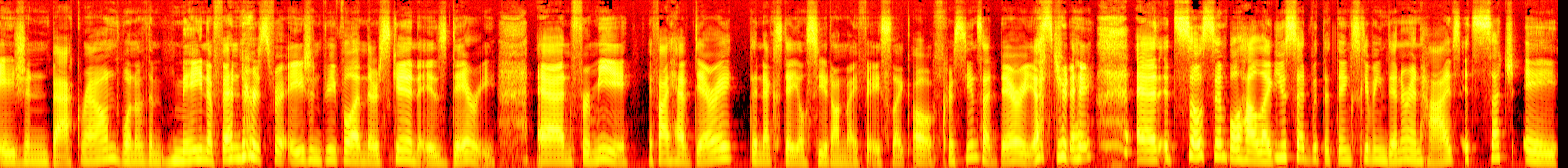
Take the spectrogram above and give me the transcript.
Asian background, one of the main offenders for Asian people and their skin is dairy. And for me, if I have dairy, the next day you'll see it on my face. Like, oh, Christine's had dairy yesterday. And it's so simple how, like you said with the Thanksgiving dinner and hives, it's such a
